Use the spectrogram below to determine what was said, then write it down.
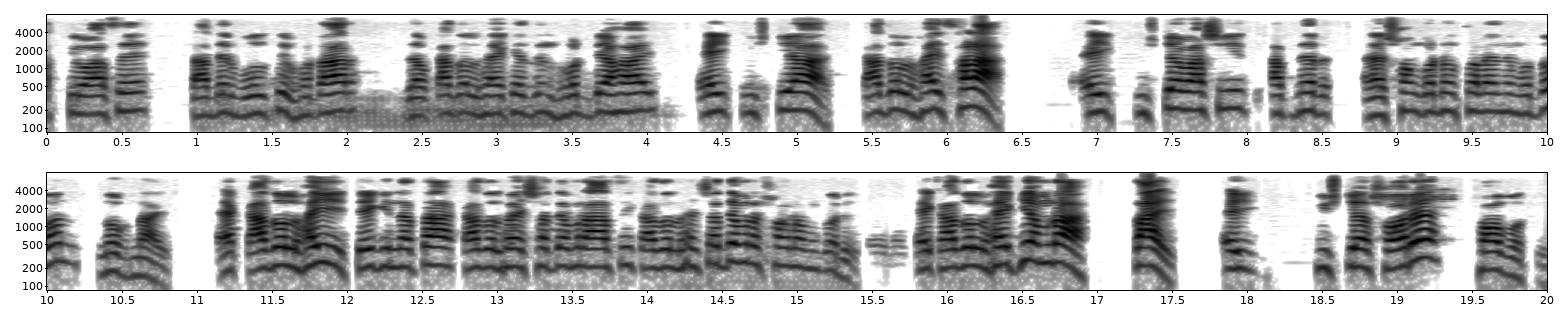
আত্মীয় আছে, তাদের বলছি, ভোটার যে কাজল ভাইকে দিন ভোট দেওয়া হয়। এই কুষ্টিয়া, কাজল ভাই ছাড়া এই কুষ্টিয়াবাসী আপনার সংগঠন চালানোর মতন লোক নাই। কাজল ভাই টেগি নেতা? কাজল ভাইয়ের সাথে আমরা আছি, কাজল ভাইয়ের সাথে আমরা সংগ্রাম করি। এই কাজল ভাইকে আমরা চাই এই কুষ্টিয়া শহরে সভাপতি।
